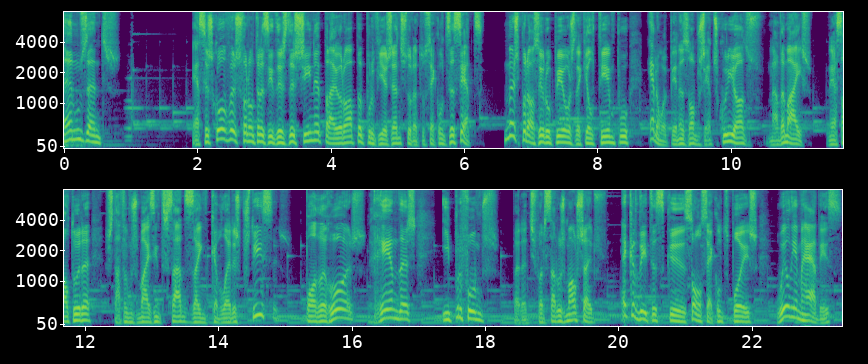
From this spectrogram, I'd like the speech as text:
anos antes. Essas escovas foram trazidas da China para a Europa por viajantes durante o século XVII. Mas para os europeus daquele tempo eram apenas objetos curiosos, nada mais. Nessa altura estávamos mais interessados em cabeleiras postiças, pó de arroz, rendas e perfumes para disfarçar os maus cheiros. Acredita-se que só um século depois, William Haddis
